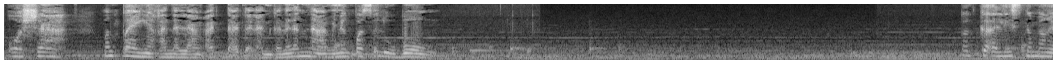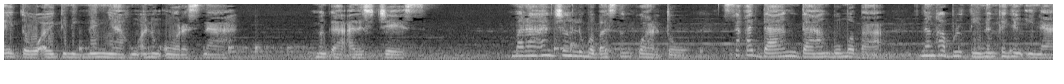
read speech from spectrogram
O siya, magpahinga ka na lang at dadalhan ka na lang namin ng pasalubong. Pagkaalis ng mga ito ay tinignan niya kung anong oras na. Mag-aalas 10. Marahan siyang lumabas ng kwarto sa kadahang-dahang bumaba ng hablutin ng kanyang ina.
